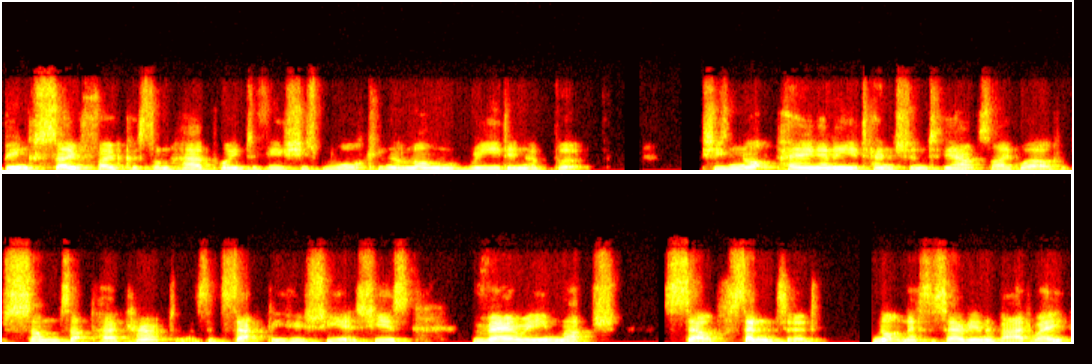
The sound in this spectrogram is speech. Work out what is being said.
being so focused on her point of view. She's walking along reading a book. She's not paying any attention to the outside world, which sums up her character. That's exactly who she is. She is very much self centered, not necessarily in a bad way,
